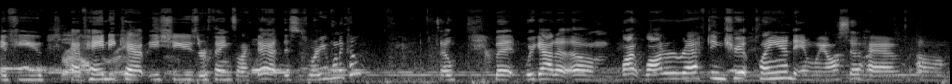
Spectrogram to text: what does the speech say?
if you right have handicap road. issues or things like that, this is where you want to come. So, but we got a um, white water rafting trip planned, and we also have um,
